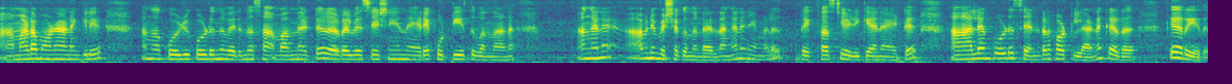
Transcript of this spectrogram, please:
മാമയുടെ മോനാണെങ്കിൽ അങ്ങ് കോഴിക്കോട് നിന്ന് വരുന്ന വന്നിട്ട് റെയിൽവേ സ്റ്റേഷനിൽ നിന്ന് നേരെ കൊട്ടിയത്ത് വന്നാണ്. അങ്ങനെ അവന് വിശക്കുന്നുണ്ടായിരുന്നു. അങ്ങനെ ഞങ്ങൾ ബ്രേക്ക്ഫാസ്റ്റ് കഴിക്കാനായിട്ട് ആലങ്കോട് സെൻട്രൽ ഹോട്ടലാണ് കയറി കയറിയത്.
